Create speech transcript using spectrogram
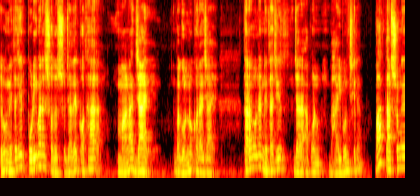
এবং নেতাজির পরিবারের সদস্য যাদের কথা মানা যায় বা গণ্য করা যায়, তারা হলেন নেতাজির যারা আপন ভাই বোন ছিলেন বা তার সঙ্গে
